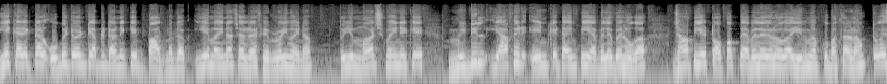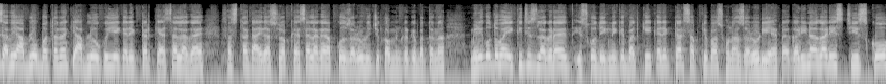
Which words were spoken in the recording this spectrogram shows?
ये कैरेक्टर ओबी ट्वेंटी अपडेट आने के बाद मतलब ये महीना चल रहा है फेब्रुवरी महीना तो ये मार्च महीने के मिडिल या फिर एंड के टाइम पे अवेलेबल होगा, जहाँ पे ये टॉप अप पे अवेलेबल होगा, ये भी मैं आपको बता रहा हूँ। तो वैसे अभी आप लोग बताना कि आप लोगों को ये कैरेक्टर कैसा लगा है, सस्ता टाइगर स्लॉक कैसा लगा है, आपको ज़रूर नीचे कमेंट करके बताना। मेरे को तो भाई एक ही चीज़ लग रहा है, इसको देखने के बाद कि कैरेक्टर सबके पास होना ज़रूरी है। गरीना अगर इस चीज़ को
